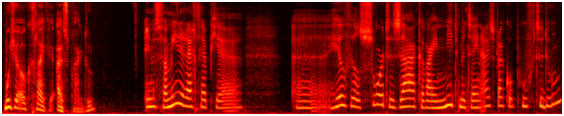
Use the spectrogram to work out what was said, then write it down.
Moet je ook gelijk uitspraak doen? In het familierecht heb je eh, heel veel soorten zaken waar je niet meteen uitspraak op hoeft te doen.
